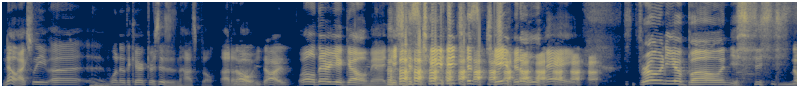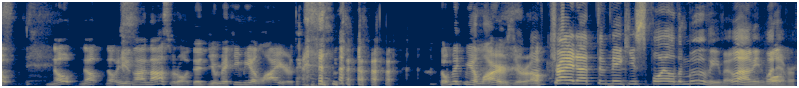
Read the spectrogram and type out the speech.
no, actually, uh, one of the characters is in the hospital. I don't no, know. No, he died. Well, there you go, man. You just gave, you just gave it away. Throwing you a bone. nope. Nope. Nope. No, he's not in the hospital. You're making me a liar. Don't make me a liar, Zero. I'm trying not to make you spoil the movie, but well, I mean, whatever.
